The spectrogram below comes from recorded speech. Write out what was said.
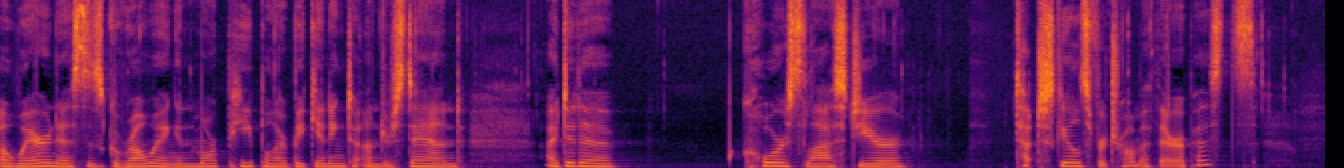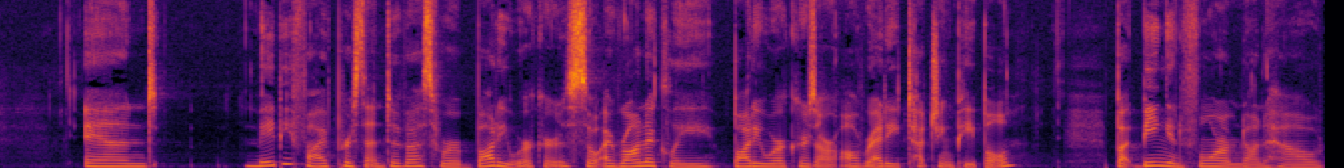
awareness is growing and more people are beginning to understand. I did a course last year, Touch Skills for Trauma Therapists, and maybe 5% of us were body workers. So, ironically, body workers are already touching people, but being informed on how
